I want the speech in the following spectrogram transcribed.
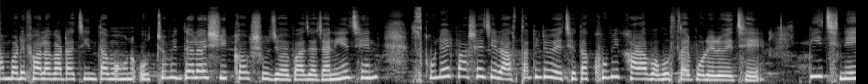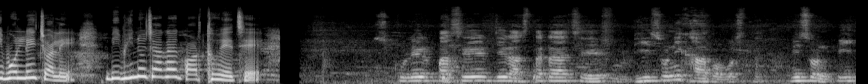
আমবাড়ি ফালাকাটা চিন্তামোহন উচ্চ বিদ্যালয়ের শিক্ষক সুজয় পাজা জানিয়েছেন স্কুলের পাশে যে রাস্তাটি রয়েছে তা খুবই খারাপ অবস্থায় পড়ে রয়েছে। পিচ নেই বললেই চলে বিভিন্ন জায়গায় গর্ত হয়েছে। স্কুলের পাশের যে রাস্তাটা আছে ভীষণই খারাপ অবস্থা। ভীষণ পিচ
